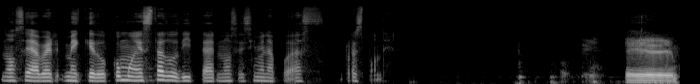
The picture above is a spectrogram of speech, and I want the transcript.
No sé, a ver, me quedó como esta dudita, no sé si me la puedas responder. Eh,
